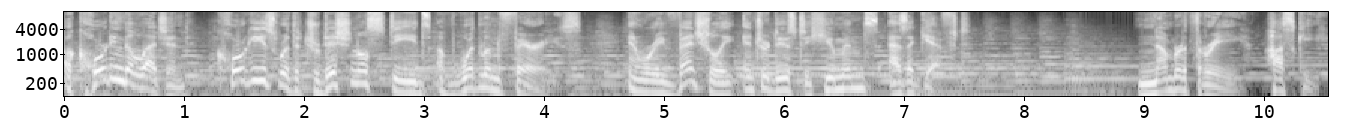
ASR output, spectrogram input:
According to legend, corgis were the traditional steeds of woodland fairies and were eventually introduced to humans as a gift. Number 3. Husky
